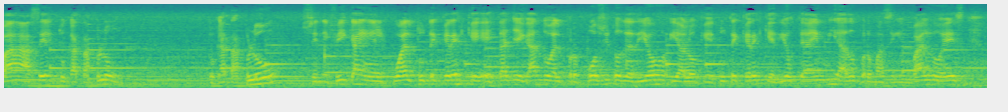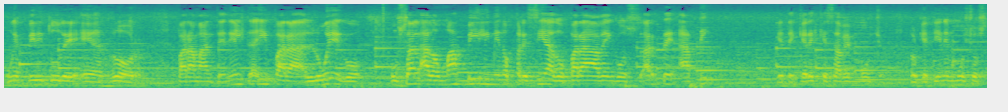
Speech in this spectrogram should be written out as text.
va a ser tu cataplum. Tu cataplum significa en el cual tú te crees que estás llegando al propósito de Dios y a lo que tú te crees que Dios te ha enviado, pero más sin embargo es un espíritu de error para mantenerte ahí, para luego usar a lo más vil y menospreciado para avergonzarte a ti, que te crees que sabes mucho, porque tienes muchos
